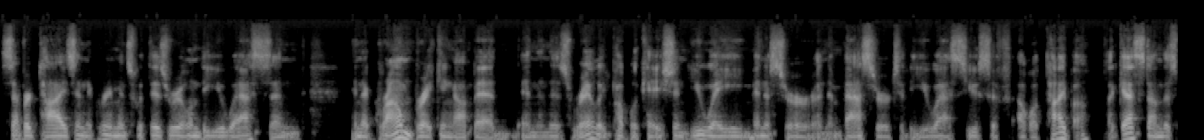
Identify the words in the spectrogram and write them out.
severed ties and agreements with Israel and the US. And in a groundbreaking op ed in an Israeli publication, UAE minister and ambassador to the US, Yusuf El Otaiba, a guest on this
